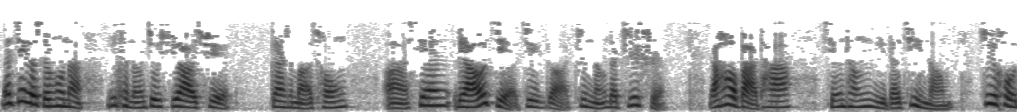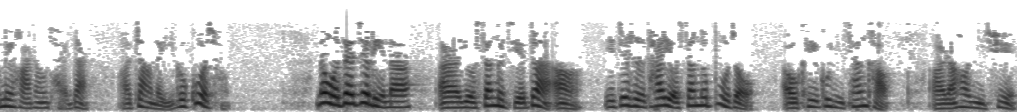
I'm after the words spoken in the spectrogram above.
那这个时候呢，你可能就需要去干什么？从啊先了解这个智能的知识。然后把它形成你的技能，最后内化成才干啊，这样的一个过程。那我在这里呢，呃，有三个阶段啊，也就是它有三个步骤啊，我可以供你参考啊。然后你去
